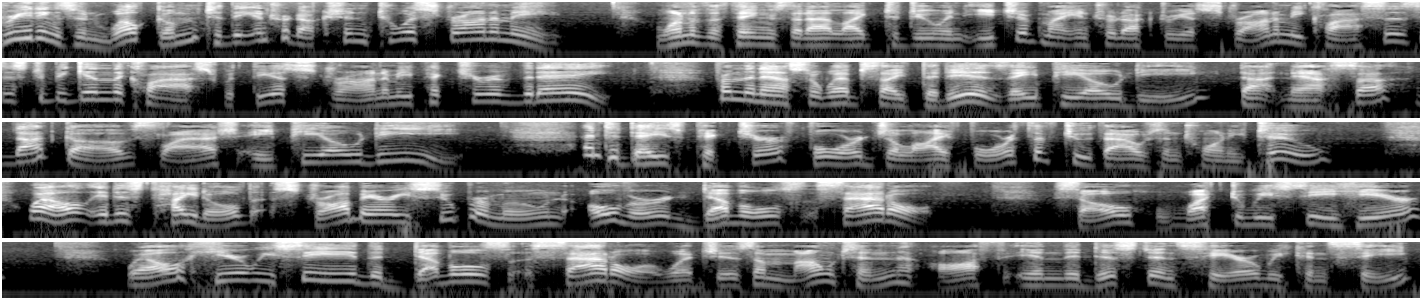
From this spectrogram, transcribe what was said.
Greetings and welcome to the introduction to astronomy. One of the things that I like to do in each of my introductory astronomy classes is to begin the class with the astronomy picture of the day from the NASA website that is apod.nasa.gov apod. And today's picture for July 4th of 2022. Well, it is titled Strawberry Supermoon over Devil's Saddle. So what do we see here? Well, here we see the Devil's Saddle, which is a mountain off in the distance here we can see.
